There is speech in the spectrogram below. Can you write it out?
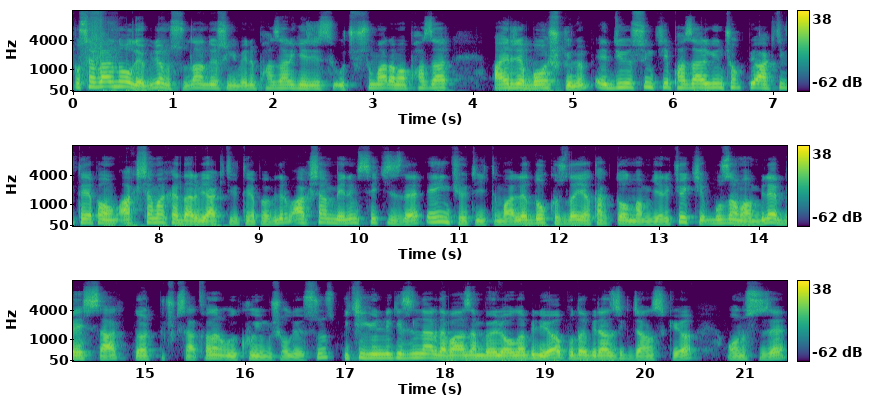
Bu sefer ne oluyor biliyor musunuz? Lan diyorsun ki benim pazar gecesi uçuşum var ama pazar ayrıca boş günüm. E diyorsun ki pazar günü çok bir aktivite yapamam. Akşama kadar bir aktivite yapabilirim. Akşam benim 8'de en kötü ihtimalle 9'da yatakta olmam gerekiyor ki bu zaman bile 5 saat, 4,5 saat falan uyku uyumuş oluyorsunuz. 2 günlük izinler de bazen böyle olabiliyor. Bu da birazcık can sıkıyor. Onu size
